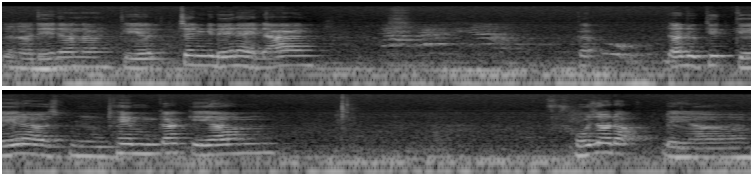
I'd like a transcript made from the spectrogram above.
đây là đế đa năng. Thì trên cái đế này đã đã được thiết kế là thêm các cái um, phối dao động để uh,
